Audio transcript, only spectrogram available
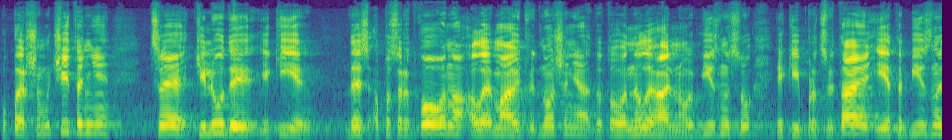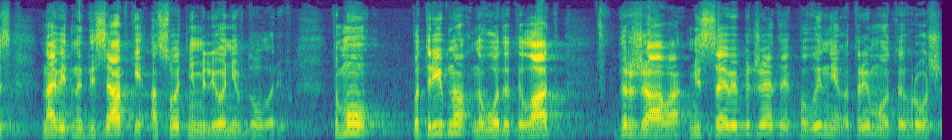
у першому читанні, це ті люди, які десь опосередковано, але мають відношення до того нелегального бізнесу, який процвітає, і це бізнес навіть не десятки, а сотні мільйонів доларів. Тому потрібно наводити лад. Держава, місцеві бюджети повинні отримувати гроші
